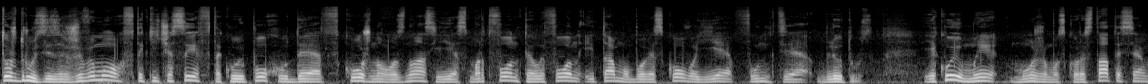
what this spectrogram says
Тож, друзі, живемо в такі часи, в таку епоху, де в кожного з нас є смартфон, телефон, і там обов'язково є функція Bluetooth, якою ми можемо скористатися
